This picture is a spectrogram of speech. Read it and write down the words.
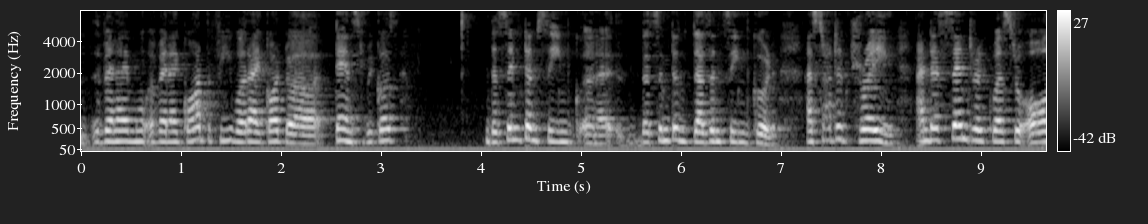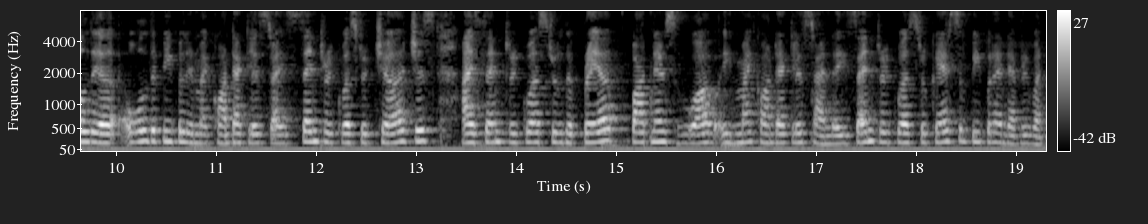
when I when I got the fever I got uh, tensed because the symptoms seem uh, the symptoms doesn't seem good. I started praying and i sent requests to all the all the people in my contact list. I sent requests to churches. I sent requests to the prayer partners who are in my contact list and i sent requests to council people and everyone.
